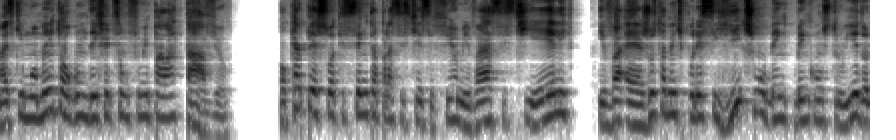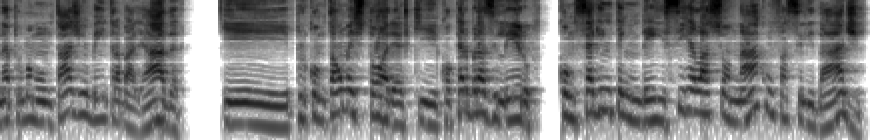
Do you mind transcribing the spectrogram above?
mas que em momento algum deixa de ser um filme palatável. Qualquer pessoa que senta para assistir esse filme vai assistir ele e vai, é, justamente por esse ritmo bem, bem construído, né, por uma montagem bem trabalhada e por contar uma história que qualquer brasileiro consegue entender e se relacionar com facilidade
